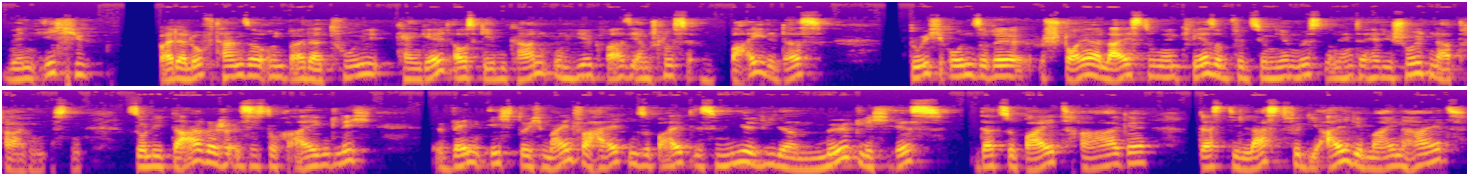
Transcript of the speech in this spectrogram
wenn ich bei der Lufthansa und bei der TUI kein Geld ausgeben kann und wir quasi am Schluss beide das durch unsere Steuerleistungen quersubventionieren müssen und hinterher die Schulden abtragen müssen. Solidarischer ist es doch eigentlich, wenn ich durch mein Verhalten, sobald es mir wieder möglich ist, dazu beitrage, dass die Last für die Allgemeinheit,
